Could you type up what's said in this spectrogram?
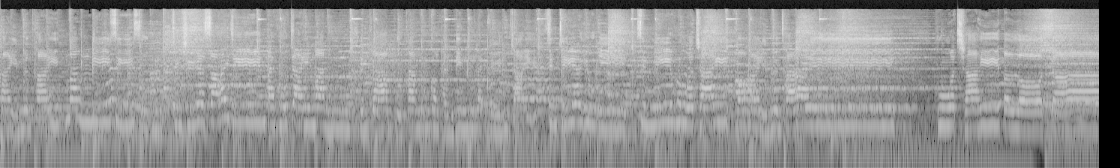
ให้เมืองไทยมั่งมีสีสุขถึงเชื้อสายจีนแต่หัวใจมัน เป็นความผูกพันของแผ่นดินและพื้นใจ สินเจียอยู่อีสินนี้หัวใจขอให้เมืองไทย หัวใจตลอดกาล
